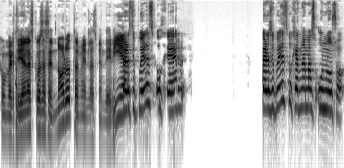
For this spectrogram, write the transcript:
Convertiría las cosas en oro, también las vendería. Pero si pudieras escoger. Pero si pudieras escoger nada más un uso,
